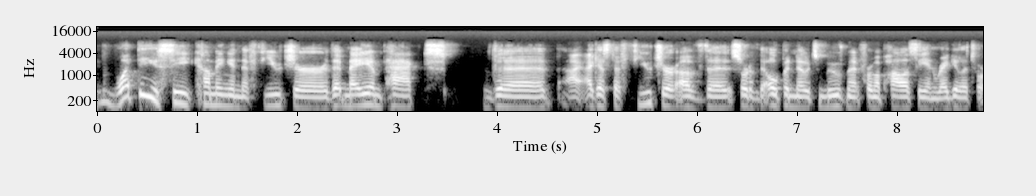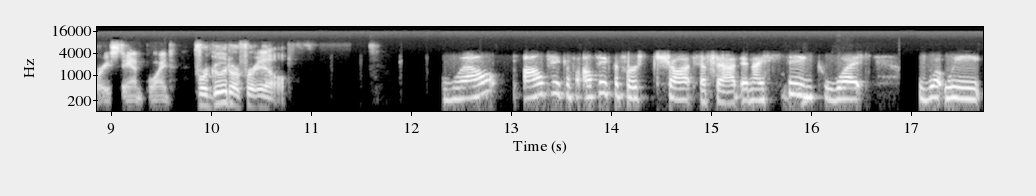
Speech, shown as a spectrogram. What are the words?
What do you see coming in the future that may impact the, I guess, the future of the sort of the open notes movement from a policy and regulatory standpoint, for good or for ill? Well, I'll take a, I'll take the first shot at that, and I think what what we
